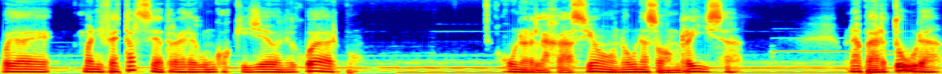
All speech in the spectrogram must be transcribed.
Puede manifestarse a través de algún cosquilleo en el cuerpo, o una relajación, o una sonrisa, una apertura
